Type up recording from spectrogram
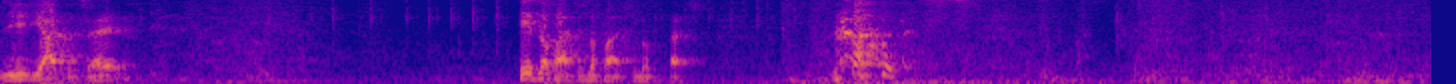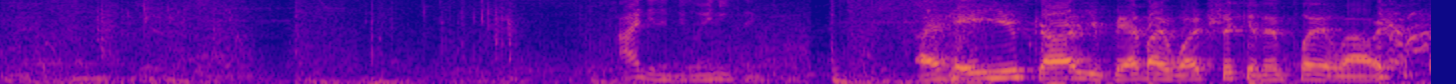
You got this, right? He's no flash, he's no flash, he's no flash. I didn't do anything. I hate you, Sky. You banned my one trick and then play loud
